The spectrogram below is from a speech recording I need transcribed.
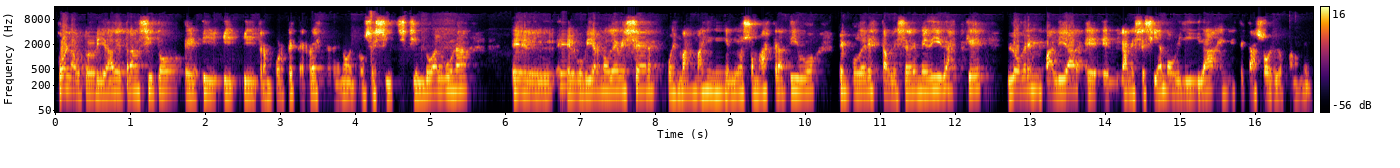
con la autoridad de tránsito eh, y, transporte terrestre. ¿no? Entonces, sin duda alguna, el, gobierno debe ser pues, más, más ingenioso, más creativo en poder establecer medidas que logren paliar eh, la necesidad de movilidad, en este caso de los panameños.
